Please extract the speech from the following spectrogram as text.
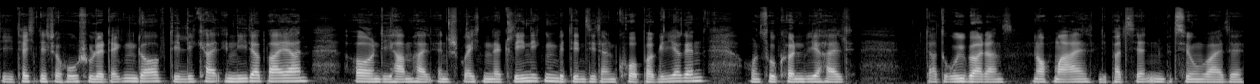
die Technische Hochschule Deggendorf, die liegt halt in Niederbayern und die haben halt entsprechende Kliniken, mit denen sie dann kooperieren. Und so können wir halt darüber dann nochmal die Patienten bzw.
